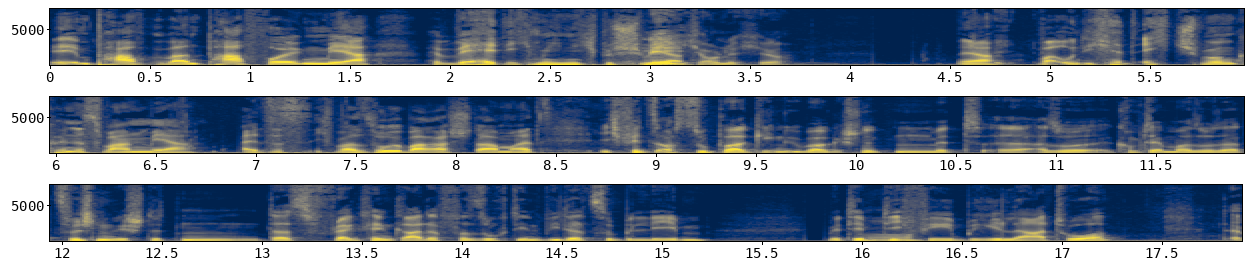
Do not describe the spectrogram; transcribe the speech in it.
ein paar, über ein paar Folgen mehr, wer hätte ich mich nicht nee, beschwert. ich auch nicht, ja. ja, war, und ich hätte echt schwören können, es waren mehr. Also es, ich war so überrascht damals. Ich finde es auch super gegenüber geschnitten mit, äh, also kommt ja immer so dazwischen geschnitten, dass Franklin gerade versucht, ihn wiederzubeleben mit dem Defibrillator, äh,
